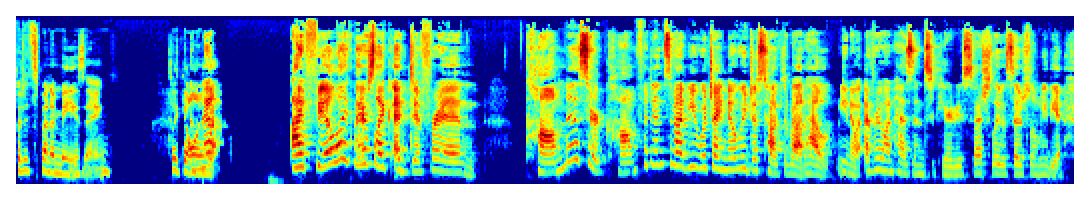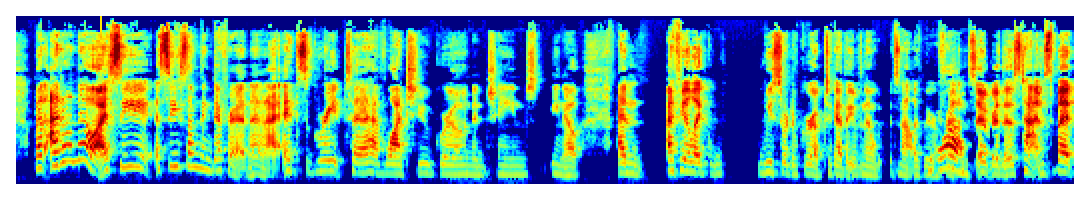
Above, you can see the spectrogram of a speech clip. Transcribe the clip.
but it's been amazing. It's like the only I feel like there's like a different calmness or confidence about you which i know we just talked about how you know everyone has insecurities especially with social media. But i don't know. I see I see something different and I, it's great to have watched you grown and changed you know. And i feel like we sort of grew up together even though it's not like we were yeah. friends over those times. But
